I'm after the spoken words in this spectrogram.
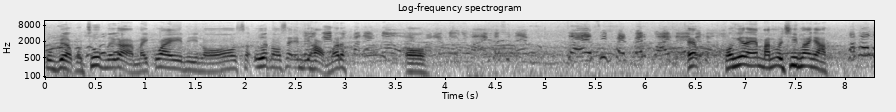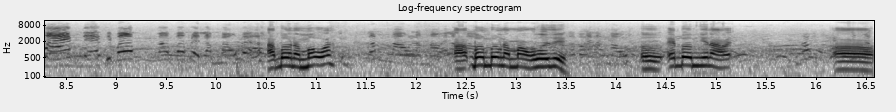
công việc một chút với cả máy quay thì nó sợ ướt nó sẽ bị hỏng mất. Ờ. Em bắn anh đâu nhưng mà anh cho xin em cho em xin fanpage của anh để em, có nghĩa là em bắn vào chim anh à? Không phải em thì em chỉ bơm bơm, để làm màu thôi ạ. À bơm làm mẫu á? Làm màu làm màu À bơm bơm làm màu thôi gì? Ừ em bơm như nào ấy? Ờ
